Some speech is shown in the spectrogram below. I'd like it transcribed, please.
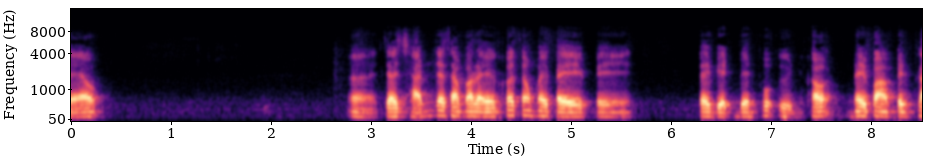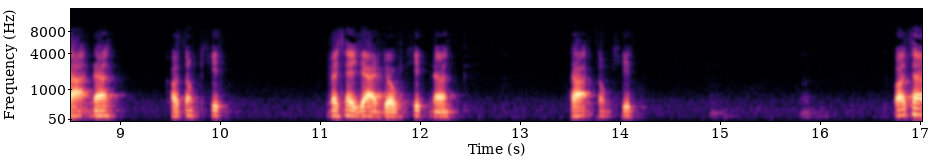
แล้วจะฉันจะทำอะไรก็ต้องไม่ไปไปไปเบียดเบียนผู้อื่นเขาในความเป็นพระนะเขาต้องคิด ไม่ใช่ญาติโยมคิดนะ พระต้องคิด ราะถ้า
